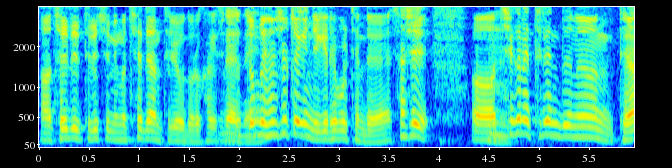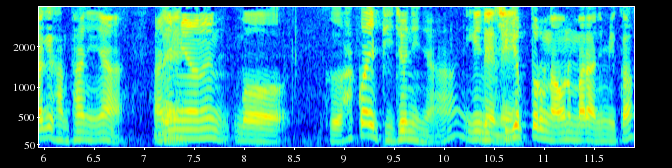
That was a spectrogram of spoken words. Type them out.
어, 저희들이 드릴 수 있는 건 최대한 드리려고 노력하겠습니다. 네네. 좀더 현실적인 얘기를 해볼 텐데 사실 어, 음. 최근의 트렌드는 대학의 간판이냐 아니면은 뭐 그 학과의 비전이냐 이게 네네. 지겹도록 나오는 말 아닙니까?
